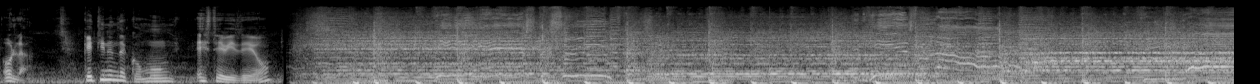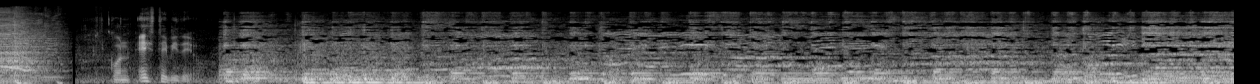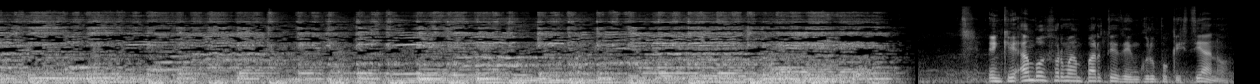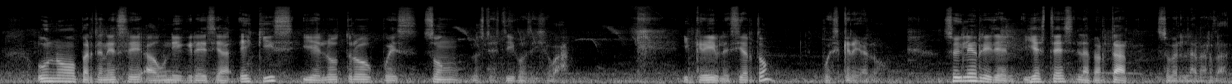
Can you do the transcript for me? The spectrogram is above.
Hola, ¿qué tienen de común este video? Con este video. En que ambos forman parte de un grupo cristiano. Uno pertenece a una iglesia X y el otro pues son los testigos de Jehová. Increíble, ¿cierto? Pues créalo. Soy Glenn Riddell y esta es La Verdad sobre la Verdad.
